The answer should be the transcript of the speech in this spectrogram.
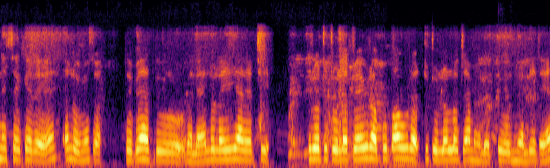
နှိမ့်ဆက်ခဲ့တယ်အဲ့လိုမျိုးဆိုသူပြသူဗလဲလွတ်လည်ရတဲ့အထိ သူတို့တူတူလက်တွဲပြီးတော့ပူပေါင်းပြီးတော့တူတူလှုပ်လှုပ်ကြမယ်လို့သူမျှော်လင့်တယ်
